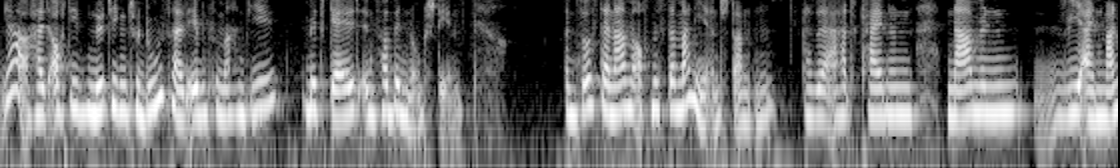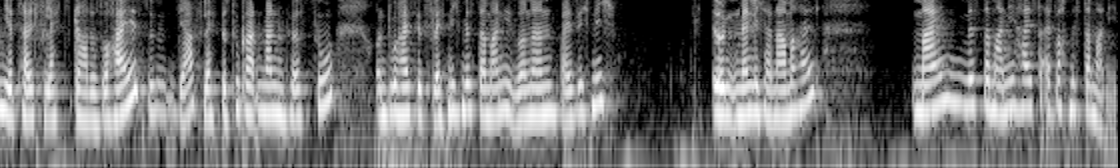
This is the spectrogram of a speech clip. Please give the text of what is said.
ja, halt auch die nötigen To-Dos halt eben zu machen, die mit Geld in Verbindung stehen. Und so ist der Name auch Mr. Money entstanden. Also er hat keinen Namen, wie ein Mann jetzt halt vielleicht gerade so heißt. Ja, vielleicht bist du gerade ein Mann und hörst zu und du heißt jetzt vielleicht nicht Mr. Money, sondern, weiß ich nicht, irgendein männlicher Name halt. Mein Mr. Money heißt einfach Mr. Money.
